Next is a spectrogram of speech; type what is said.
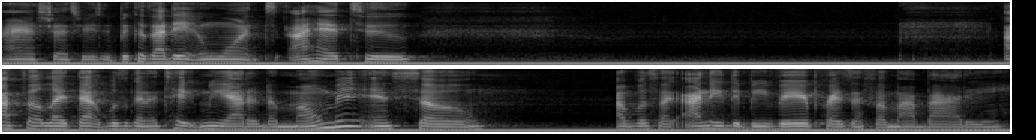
iron transfusions because I didn't want, I had to I felt like that was going to take me out of the moment. And so I was like, I need to be very present for my body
